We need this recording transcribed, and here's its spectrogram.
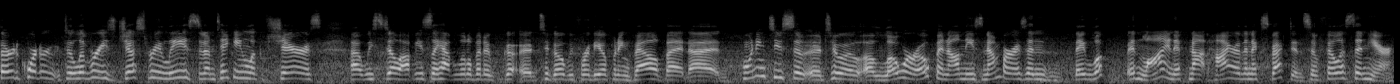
third quarter deliveries just released, and I'm taking a look at shares. Uh, we still obviously have a little bit go- uh, to go before the opening bell, but uh, pointing to uh, to a, a, lower open on these numbers, and they look in line, if not higher than expected. So fill us in here.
